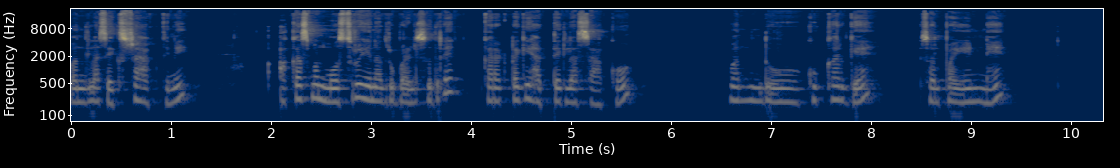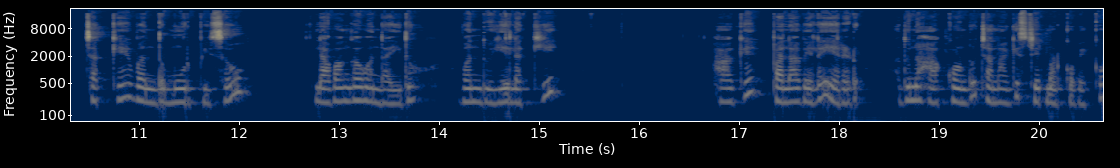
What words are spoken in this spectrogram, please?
ಒಂದು ಗ್ಲಾಸ್ ಎಕ್ಸ್ಟ್ರಾ ಹಾಕ್ತೀನಿ. ಅಕಸ್ಮಾತ್ ಮೊಸರು ಏನಾದರೂ ಬಳಸಿದ್ರೆ ಕರೆಕ್ಟಾಗಿ ಹತ್ತೇ ಗ್ಲಾಸ್ ಸಾಕು. ಒಂದು ಕುಕ್ಕರ್ಗೆ ಸ್ವಲ್ಪ ಎಣ್ಣೆ, ಚಕ್ಕೆ ಒಂದು ಮೂರು ಪೀಸು, ಲವಂಗ ಒಂದು ಐದು, ಒಂದು ಏಲಕ್ಕಿ, ಹಾಗೆ ಪಲಾವ್ ಎಲೆ ಎರಡು. ಅದನ್ನು ಹಾಕ್ಕೊಂಡು ಚೆನ್ನಾಗಿ ಸ್ಟಿರ್ ಮಾಡ್ಕೋಬೇಕು.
